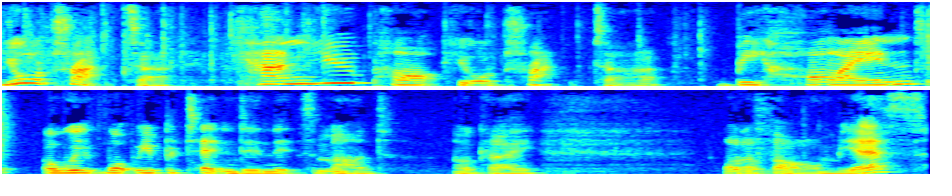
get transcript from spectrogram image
your tractor, can you park your tractor behind are we what we're pretending it's mud okay on a farm yes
